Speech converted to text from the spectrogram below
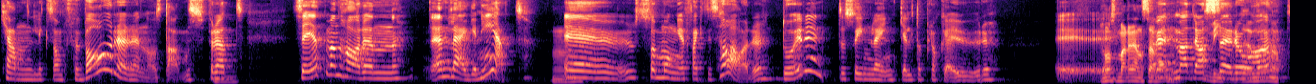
kan liksom förvara det någonstans. För att säg att man har en, en lägenhet eh, som många faktiskt har. Då är det inte så himla enkelt att plocka ur. Då måste man rensa vinden och-.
